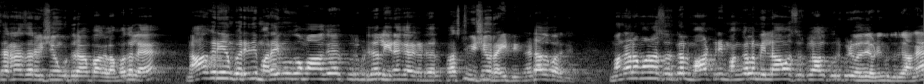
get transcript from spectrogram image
சார் என்ன சார் விஷயம் கொடுத்துருக்காங்க பார்க்கலாம். முதல்ல நாகரிகம் கருதி மறைமுகமாக குறிப்பிடுதல் இனங்கர கருதல் ஃபர்ஸ்ட் விஷயம் ரைட்டு ரெண்டாவது பாருங்கள் மங்களமான சொற்கள் மாற்றி மங்களம் இல்லாமல் சொற்களால் குறிப்பிடுவது அப்படின்னு கொடுத்துருக்காங்க.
